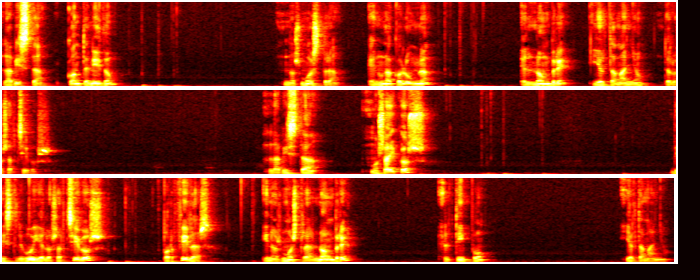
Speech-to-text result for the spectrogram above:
La vista contenido nos muestra en una columna el nombre y el tamaño de los archivos. La vista mosaicos distribuye los archivos por filas y nos muestra el nombre, el tipo y el tamaño.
